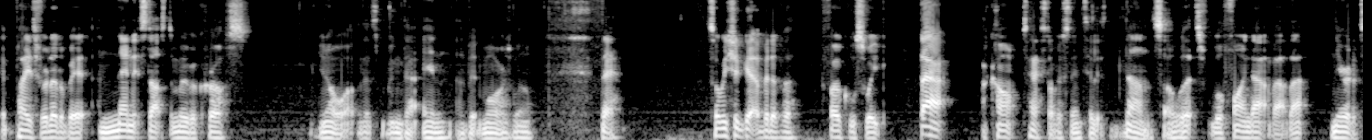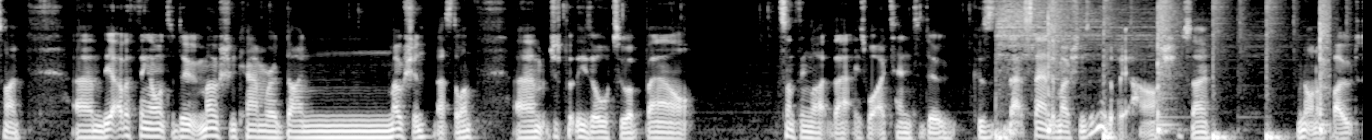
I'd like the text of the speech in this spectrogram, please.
it plays for a little bit, and then it starts to move across. You know what, let's bring that in a bit more as well. There. So we should get a bit of a focal sweep. That I can't test obviously until it's done, so let's we'll find out about that nearer the time. Um, the other thing I want to do, motion camera, dyn motion, that's the one. Um, just put these all to about something like that is what I tend to do because that standard motion is a little bit harsh. So we're not on a boat.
